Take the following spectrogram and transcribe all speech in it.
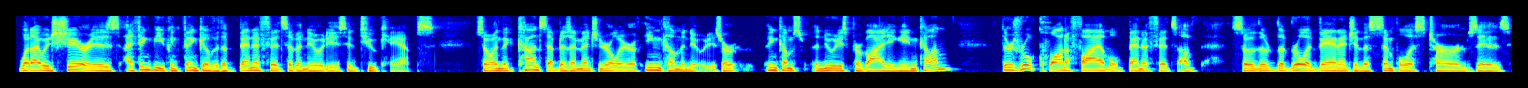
what I would share is I think you can think of the benefits of annuities in two camps. So in the concept, as I mentioned earlier, of income annuities or income annuities providing income, there's real quantifiable benefits of that. So the, the real advantage in the simplest terms is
